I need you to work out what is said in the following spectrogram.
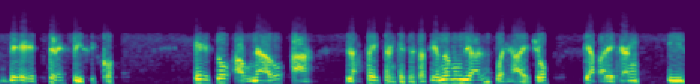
de estrés físico. Esto aunado a la fecha en que se está haciendo el mundial, pues ha hecho que aparezcan y,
